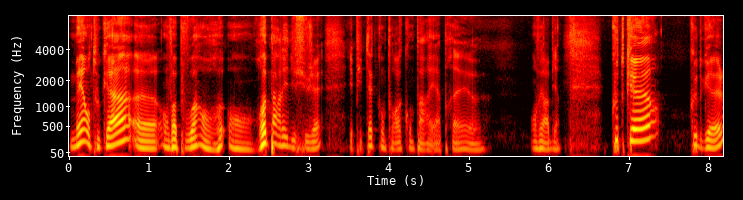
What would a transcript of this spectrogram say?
mais en tout cas, euh, on va pouvoir en, re- en reparler du sujet. Et puis peut-être qu'on pourra comparer après. euh, on verra bien. Coup de cœur, coup de gueule.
